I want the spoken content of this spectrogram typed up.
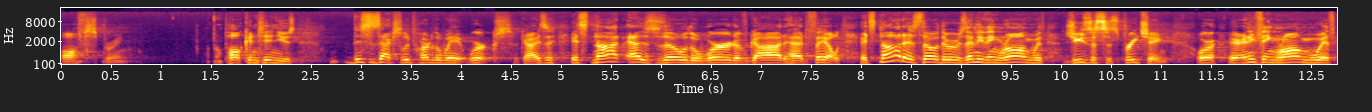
offspring. And Paul continues, this is actually part of the way it works, guys. It's not as though the word of God had failed. It's not as though there was anything wrong with Jesus' preaching or anything wrong with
